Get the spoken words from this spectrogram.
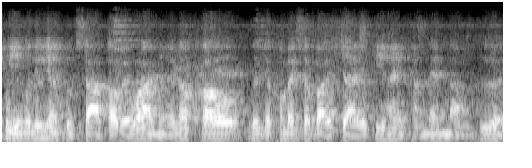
ผู้หญิงคนนี้ยังปรึกษาต่อไปว่าเนี่ยแล้วเขาเนื่องจากเขาไม่สบายใจที่ให้คำแนะนำเพื่อน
